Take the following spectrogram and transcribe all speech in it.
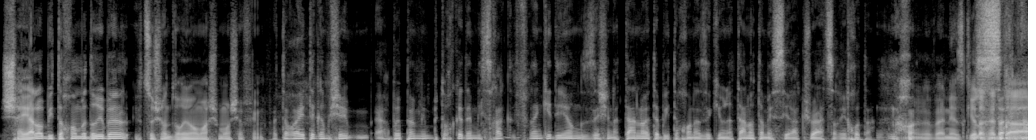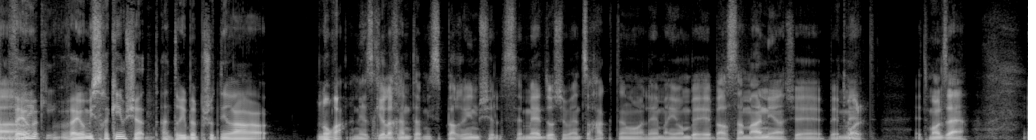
שהיה לו ביטחון בדריבל, יצאו שם דברים ממש ממש יפים. אתה ראית גם שהרבה פעמים בתוך כדי משחק, פרנקי דיונג זה שנתן לו את הביטחון הזה, כי הוא נתן לו את המסירה כשהוא היה צריך אותה. נכון. ואני אזכיר לכם את ה... והיו, משחקים שהדריבל פשוט נראה נורא. אני אזכיר לכם את המספרים של סמדו, שבאמת צחקנו עליהם היום בברסמניה, שבאמת, אתמול. זה היה. Uh,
